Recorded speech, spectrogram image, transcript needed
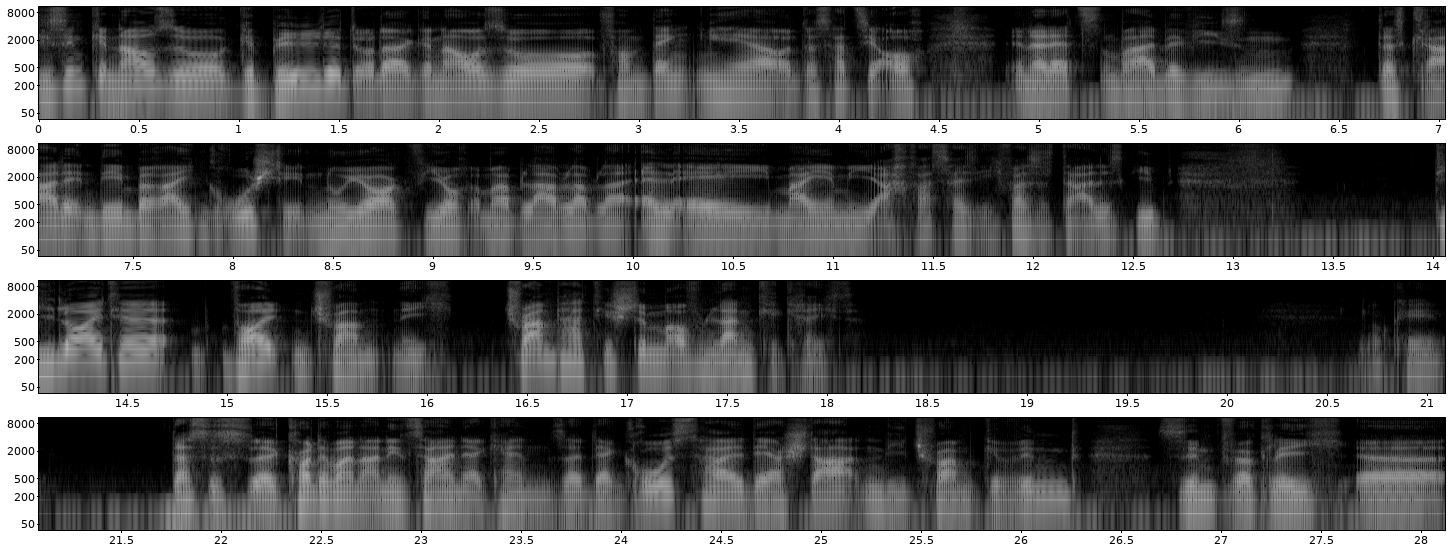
Die sind genauso gebildet oder genauso vom Denken her, und das hat sie auch in der letzten Wahl bewiesen, dass gerade in den Bereichen Großstädten, New York, wie auch immer, bla bla bla, LA, Miami, ach, was weiß ich, was es da alles gibt, die Leute wollten Trump nicht. Trump hat die Stimmen auf dem Land gekriegt. Okay. Das ist, äh, konnte man an den Zahlen erkennen. Der Großteil der Staaten, die Trump gewinnt, sind wirklich äh,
